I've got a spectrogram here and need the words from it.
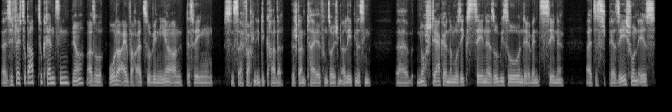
äh, sich vielleicht sogar abzugrenzen, ja, also oder einfach als Souvenir. Und deswegen ist es einfach ein integraler Bestandteil von solchen Erlebnissen. Äh, noch stärker in der Musikszene, sowieso in der Eventszene, als es per se schon ist,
